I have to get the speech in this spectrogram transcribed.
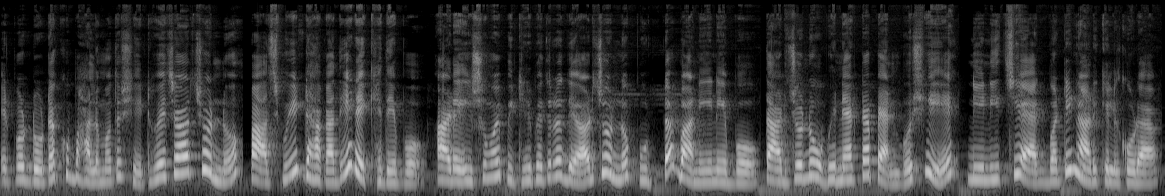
এরপর ডোটা খুব ভালো মতো সেট হয়ে যাওয়ার জন্য পাঁচ মিনিট ঢাকা দিয়ে রেখে দেব। আর এই সময় পিঠের ভেতরে দেওয়ার জন্য পুরটা বানিয়ে নেব। তার জন্য ওভেনে একটা প্যান বসিয়ে নিয়ে নিচ্ছি এক বাটি নারকেল কোড়া।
